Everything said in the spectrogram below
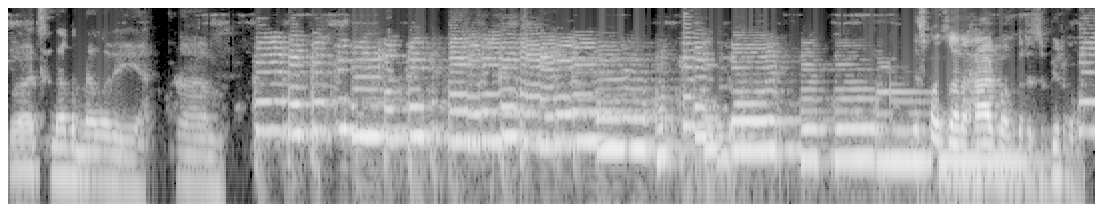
what's another melody? Um, this one's not a hard one, but it's a beautiful one.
